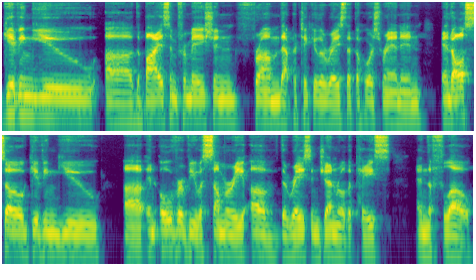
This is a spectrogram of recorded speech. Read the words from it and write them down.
giving you uh, the bias information from that particular race that the horse ran in, and also giving you uh, an overview, a summary of the race in general, the pace and the flow.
